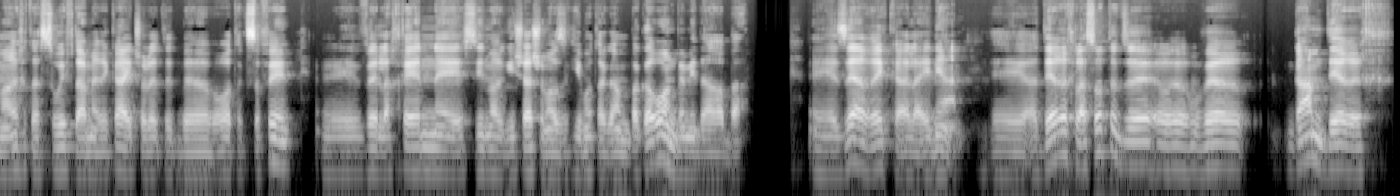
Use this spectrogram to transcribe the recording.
מערכת הסוויפט האמריקאית שולטת בעבורות הכספים ולכן סין מרגישה שמחזיקים אותה גם בגרון במידה רבה. זה הרקע לעניין. הדרך לעשות את זה עובר גם דרך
